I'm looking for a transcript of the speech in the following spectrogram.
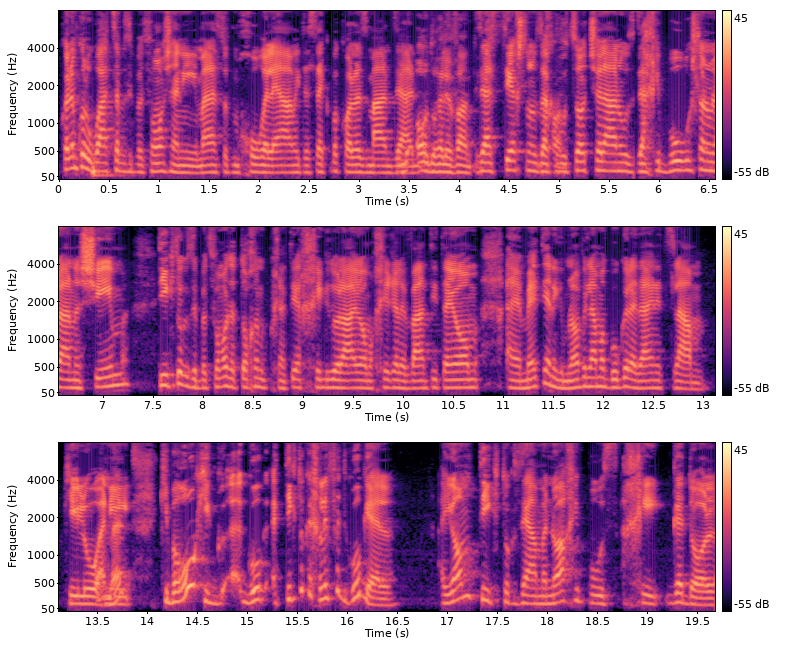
קודם כל וואטסאפ זה פלטפורמה שאני, מה לעשות, מכור אליה, מתעסק בה כל הזמן. זה, מאוד רלוונטי. זה השיח שלנו, זה נכון. הקבוצות שלנו, זה החיבור שלנו לאנשים. טיק טוק זה פלטפורמת התוכן מבחינתי הכי גדולה היום, הכי רלוונטית היום. האמת היא, אני גם לא מבין למה גוגל עדיין אצלם. כאילו, אני... כי ברור, כי גוג... טיק טוק החליף את גוגל. היום טיק טוק זה המנוע חיפוש הכי גדול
